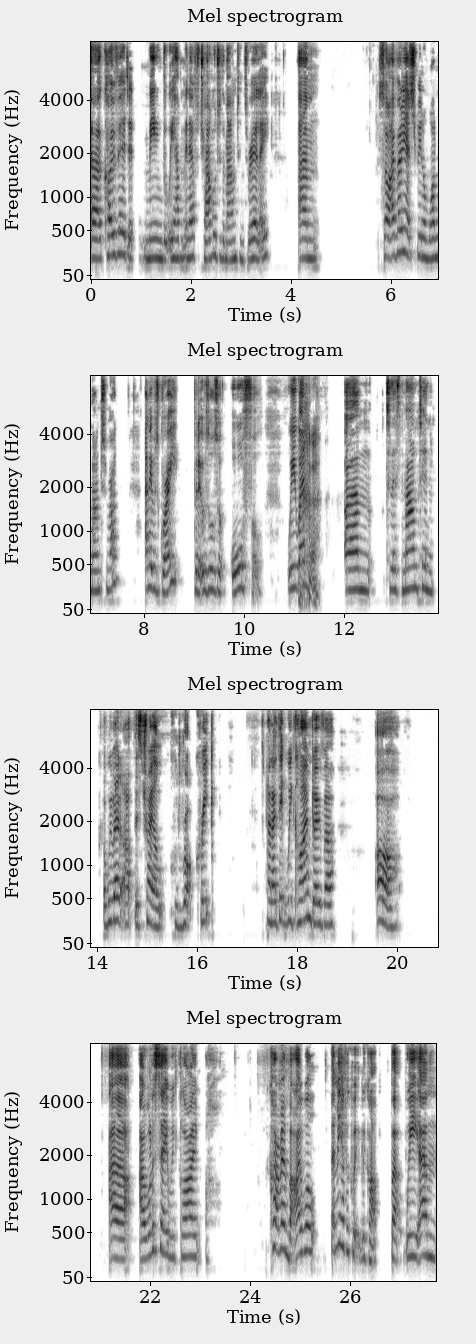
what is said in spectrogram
uh, COVID, meaning that we haven't been able to travel to the mountains really. Um, so I've only actually been on one mountain run, and it was great, but it was also awful. We went um, to this mountain. We went up this trail called Rock Creek, and I think we climbed over. Oh, uh, I want to say we climbed. Oh, I can't remember. I will. Let me have a quick look up. But we um,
